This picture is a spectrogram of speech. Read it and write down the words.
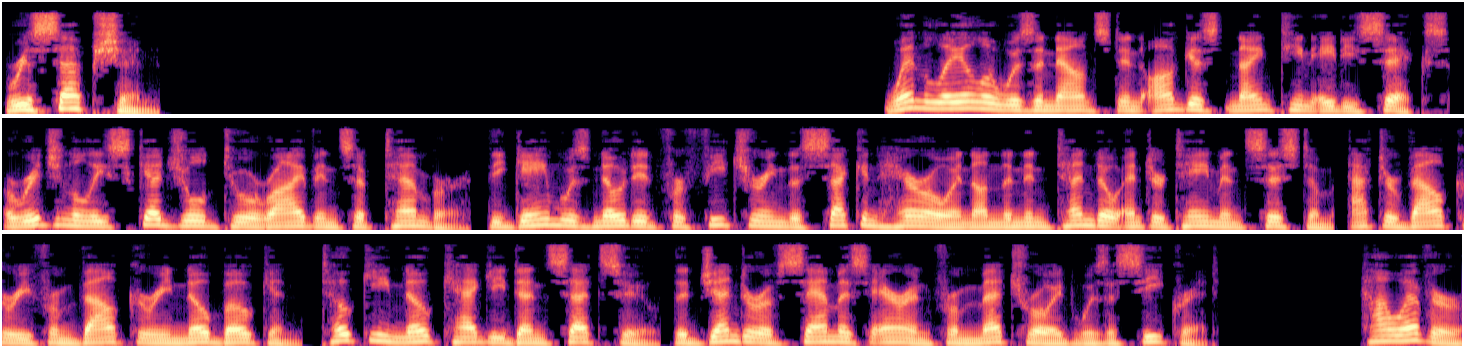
Reception When Layla was announced in August 1986, originally scheduled to arrive in September, the game was noted for featuring the second heroine on the Nintendo Entertainment System, after Valkyrie from Valkyrie no Boken, Toki no Kagi Densetsu the gender of Samus Aran from Metroid was a secret. However,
